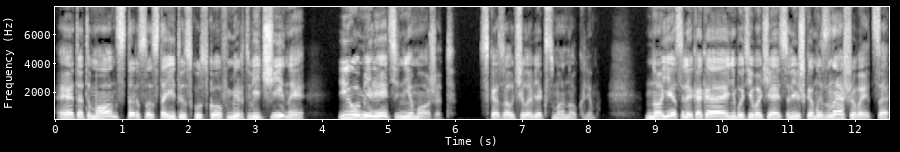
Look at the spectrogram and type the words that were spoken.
«Этот монстр состоит из кусков мертвечины и умереть не может», — сказал человек с моноклем. «Но если какая-нибудь его часть слишком изнашивается,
